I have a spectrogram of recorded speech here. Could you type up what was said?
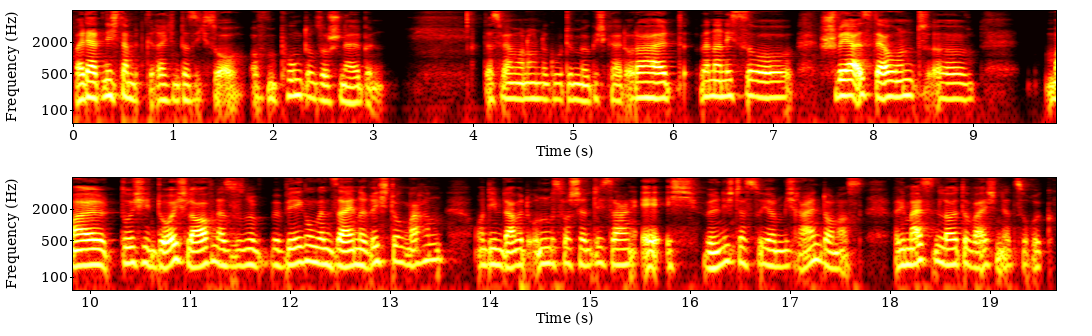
weil der hat nicht damit gerechnet, dass ich so auf, den Punkt und so schnell bin. Das wäre mal noch eine gute Möglichkeit. Oder halt, wenn er nicht so schwer ist, der Hund, äh, mal durch ihn durchlaufen, also so eine Bewegung in seine Richtung machen und ihm damit unmissverständlich sagen, ey, ich will nicht, dass du hier an mich reindonnerst. Weil die meisten Leute weichen ja zurück.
